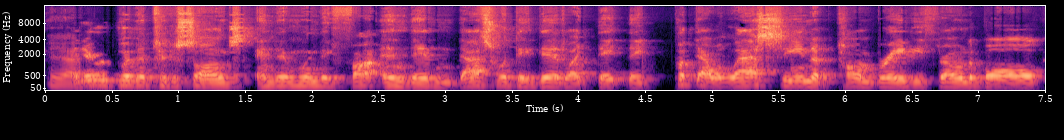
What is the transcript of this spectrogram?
Yeah. and they were putting it to the songs. And then when they fought, and then that's what they did. Like they they put that last scene of Tom Brady throwing the ball.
